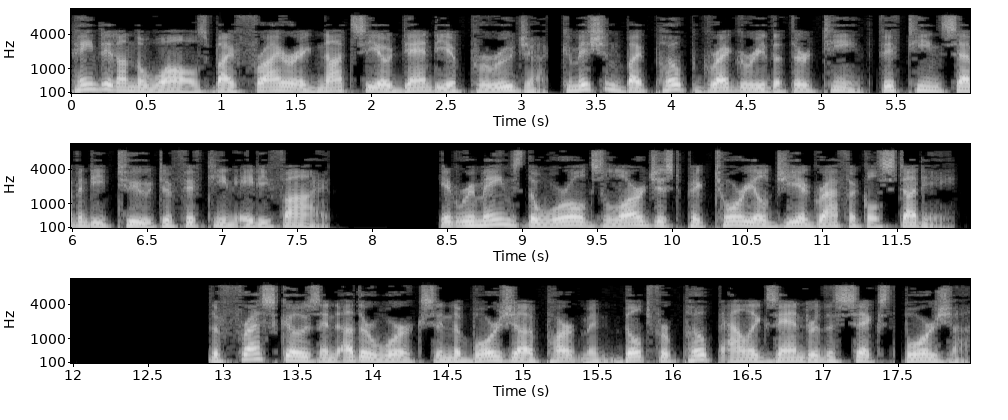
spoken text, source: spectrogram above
painted on the walls by Friar Ignazio Danti of Perugia, commissioned by Pope Gregory XIII (1572–1585). It remains the world's largest pictorial geographical study. The frescoes and other works in the Borgia apartment built for Pope Alexander VI Borgia.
